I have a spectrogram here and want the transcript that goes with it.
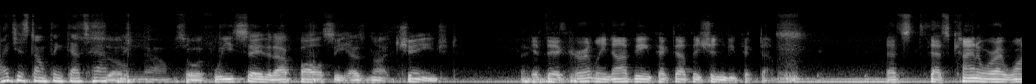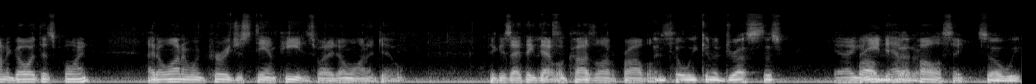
I just don't think that's So, happening now. so if we say that our policy has not changed, If they're currently not being picked up, they shouldn't be picked up. That's that's kind of where I want to go at this point. I don't want to encourage a stampede. Is what I don't want to do, because I think that will cause a lot of problems. until we can address this, Yeah, you need to have a better. policy. so we,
